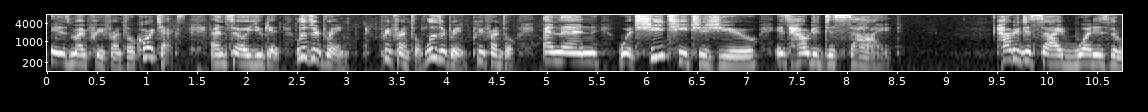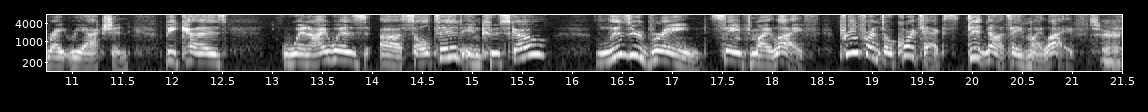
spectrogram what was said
is my prefrontal cortex. And so you get lizard brain, prefrontal, lizard brain, prefrontal. And then what she teaches you is how to decide how to decide what is the right reaction. Because when I was uh, assaulted in Cusco, lizard brain saved my life. Prefrontal cortex did not save my life. Sure.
